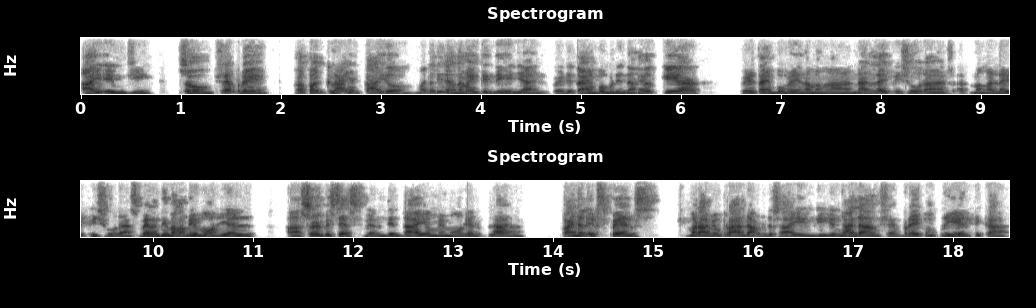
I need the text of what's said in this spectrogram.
IMG. So, syempre, kapag client tayo, madali lang na maintindihin yan. Pwede tayong bumili ng healthcare, pwede tayong bumili ng mga non-life insurance at mga life insurance. Meron din mga memorial uh, services, meron din tayong memorial plan, final expense, maraming product dito sa IMG. Yun nga lang, syempre, kung kliyente ka,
